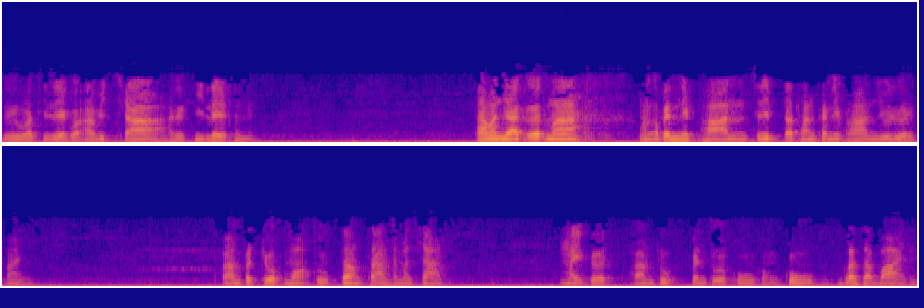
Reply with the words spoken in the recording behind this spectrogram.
หรือว่าที่เรียกว่าอาวิชชาหรือกิเลสนั่นเองถ้ามันอยากเกิดมา มันก็เป็นนิพพานชนิดแต่ทางคนิพพานอยู่เรื่อยไป ความประจวบเหมาะถูกต้องตามธรรมชาติ ไม่เกิดความทุกข์เป็นตัวกูของกู ก็สบายนะ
